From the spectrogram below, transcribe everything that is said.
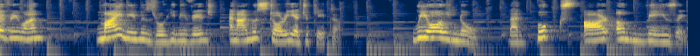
everyone. My name is Rohini Vij and I'm a story educator. We all know that books are amazing.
